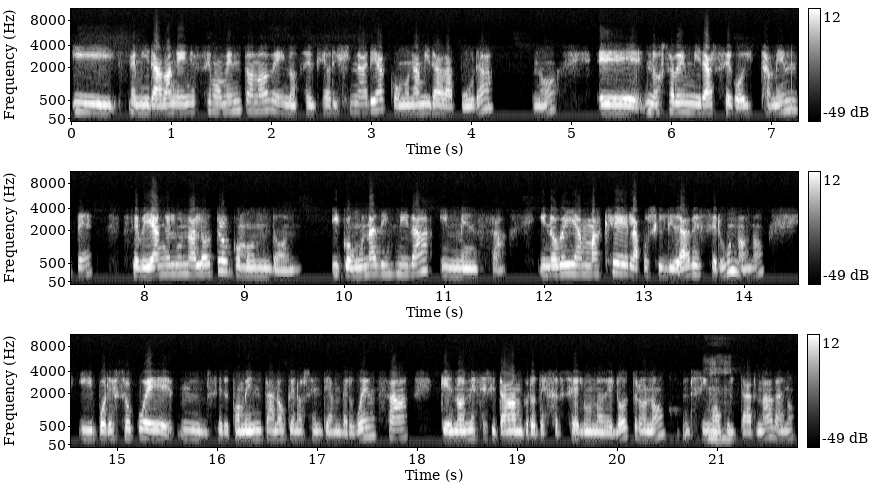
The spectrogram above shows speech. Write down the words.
y se miraban en ese momento ¿no? de inocencia originaria con una mirada pura, ¿no? Eh, no saben mirarse egoístamente, se veían el uno al otro como un don y con una dignidad inmensa y no veían más que la posibilidad de ser uno, ¿no? Y por eso pues mm, se comenta, ¿no? Que no sentían vergüenza, que no necesitaban protegerse el uno del otro, ¿no? Sin ocultar nada, ¿no?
